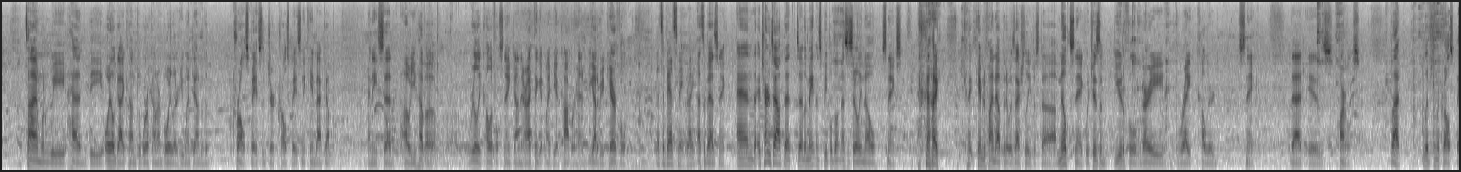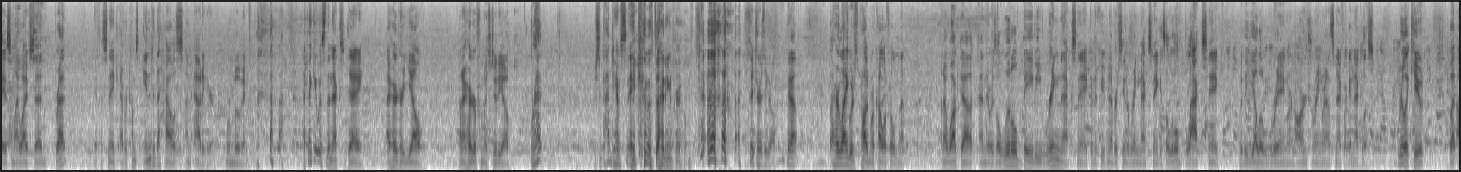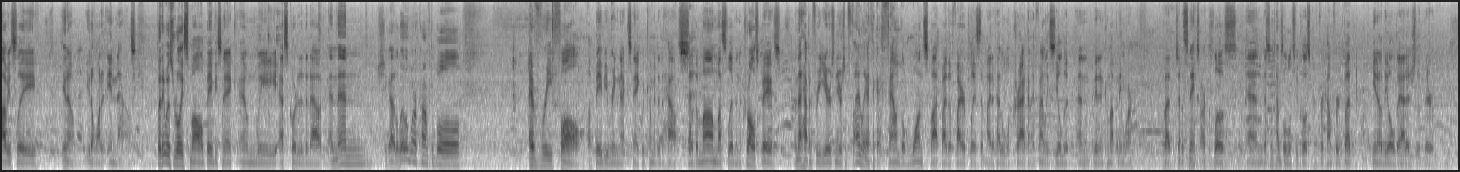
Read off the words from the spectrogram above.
time when we had the oil guy come to work on our boiler, he went down to the crawl space, the dirt crawl space, and he came back up and he said, Oh, you have a really colorful snake down there. I think it might be a copperhead. You got to be careful. That's a bad snake, right? That's a bad snake. And it turns out that uh, the maintenance people don't necessarily know snakes. I came to find out that it was actually just a milk snake, which is a beautiful, very bright colored snake that is harmless. But lives in the crawl space, and my wife said, Brett, if a snake ever comes into the house, I'm out of here. We're moving. I think it was the next day I heard her yell, and I heard her from my studio, Brett, there's a goddamn snake in the dining room. Good Jersey girl. Yeah. Her language is probably more colorful than that. And I walked out, and there was a little baby ringneck snake. And if you've never seen a ringneck snake, it's a little black snake with a yellow ring or an orange ring around its neck, like a necklace. Really cute. But obviously, you know, you don't want it in the house. But it was really small, baby snake, and we escorted it out. And then she got a little more comfortable. every fall, a baby ringneck snake would come into the house. So the mom must live in the crawl space, and that happened for years and years. And finally, I think I found the one spot by the fireplace that might have had a little crack, and I finally sealed it, and they didn't come up anymore. But uh, the snakes are close, and sometimes a little too close for comfort. But you know the old adage that they're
